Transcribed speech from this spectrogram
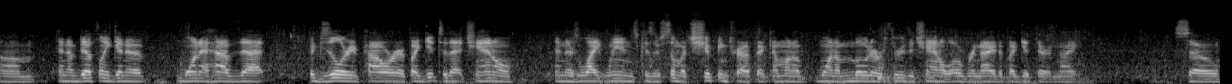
Um, and I'm definitely gonna want to have that auxiliary power if I get to that channel and there's light winds because there's so much shipping traffic, I'm gonna want to motor through the channel overnight if I get there at night. So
